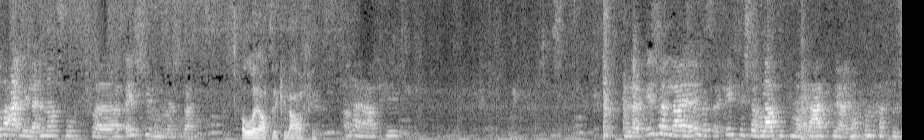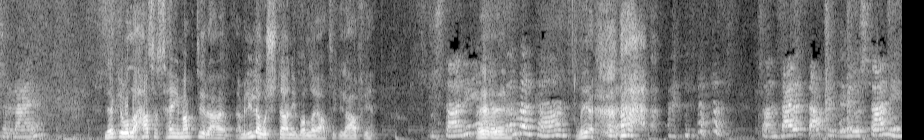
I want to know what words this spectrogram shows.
بضع لي لأنه أشوف آه، أي شيء بالمجبر الله يعطيك العافية. الله يعافيك. هلا في جلاية بس أكيد في شغلات مثل ما بتعرفوا يعني ما بتنحط بالجلاية. ليكي والله حاسس هي ما كتير ع- اعملي لها وش تاني بالله يعطيك العافية. مش تاني؟ إيه، إيه. تأمل كمان اعملي- آه، عشان تعرف تعطي تقولي وش تاني؟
